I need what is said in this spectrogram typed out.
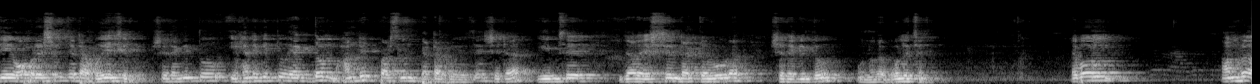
যে অপারেশন যেটা হয়েছিল, সেটা কিন্তু এখানে কিন্তু একদম হান্ড্রেড পার্সেন্ট বেটার হয়েছে। সেটা এইমসের যারা এসছেন ডাক্তারবাবুরা, সেটা কিন্তু ওনারা বলেছেন। এবং আমরা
